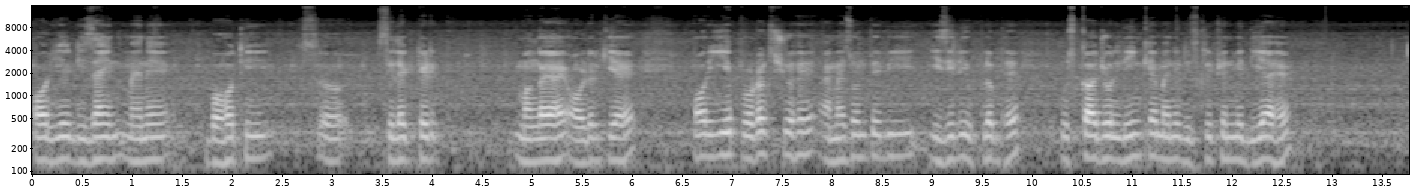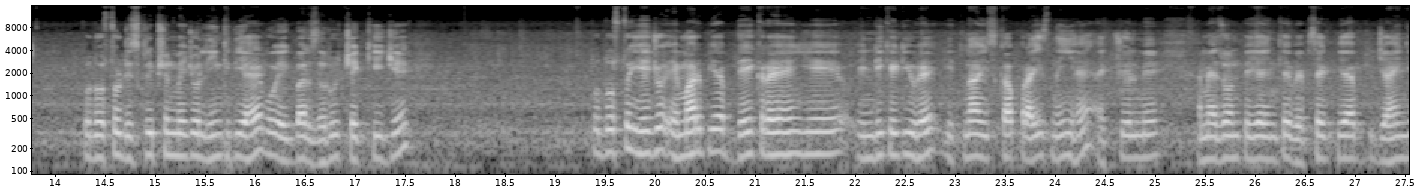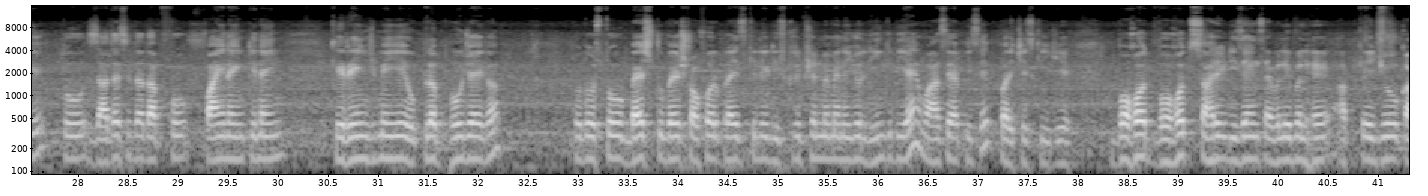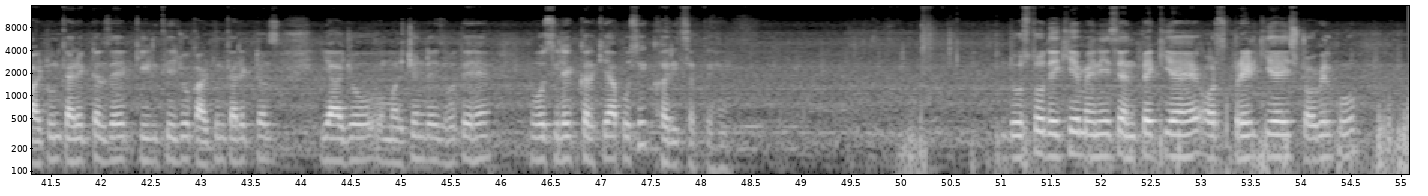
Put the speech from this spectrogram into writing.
और ये डिज़ाइन मैंने बहुत ही सिलेक्टेड मंगाया है ऑर्डर किया है। और ये प्रोडक्ट्स जो है अमेज़ोन पे भी इजीली उपलब्ध है। उसका जो लिंक है, मैंने डिस्क्रिप्शन में दिया है। तो दोस्तों डिस्क्रिप्शन में जो लिंक दिया है, वो एक बार ज़रूर चेक कीजिए। तो दोस्तों, ये जो एमआरपी आप देख रहे हैं, ये इंडिकेटिव है। इतना इसका प्राइस नहीं है। एक्चुअल में अमेज़ोन पे या इनके वेबसाइट पे आप जाएँगे तो ज़्यादा से ज़्यादा आपको फाइव नाइन्टी नाइन के रेंज में ये उपलब्ध हो जाएगा। तो दोस्तों best to best offer price के लिए डिस्क्रिप्शन में मैंने जो लिंक दिया है, वहाँ से आप इसे परचेज़ कीजिए। बहुत बहुत सारे डिज़ाइंस अवेलेबल है। आपके जो कार्टून कैरेक्टर्स है किड के जो कार्टून कैरेक्टर्स या जो मर्चेंडाइज होते हैं, वो सिलेक्ट करके आप उसे ख़रीद सकते हैं। दोस्तों, देखिए, मैंने इसे अनपैक किया है और स्प्रेड किया है इस टॉवल को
